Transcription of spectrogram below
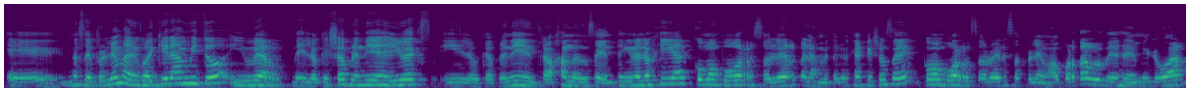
eh, no sé, problemas de cualquier ámbito y ver de lo que yo aprendí desde UX y lo que aprendí trabajando, no sé, en tecnología, cómo puedo resolver con las metodologías que yo sé, cómo puedo resolver esos problemas, aportar desde mi lugar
